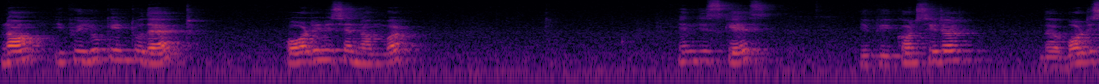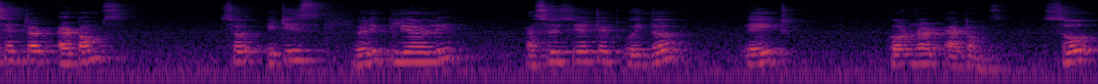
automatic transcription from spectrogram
Now if we look into that coordination number in this case if we consider the body centered atoms so it is very clearly associated with the 8 cornered atoms so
